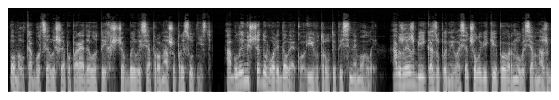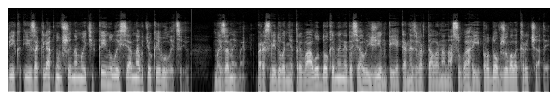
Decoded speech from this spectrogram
Помилка, бо це лише попередило тих, що билися про нашу присутність, а були ми ще доволі далеко і втрутитись не могли. А вже ж бійка зупинилася, чоловіки повернулися в наш бік і, заклякнувши на мить, кинулися навтьоки вулицею. Ми за ними. Переслідування тривало, доки ми не досягли жінки, яка не звертала на нас уваги і продовжувала кричати.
